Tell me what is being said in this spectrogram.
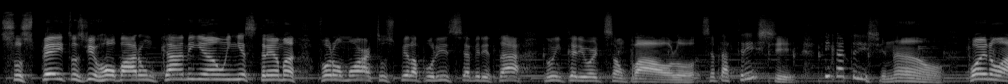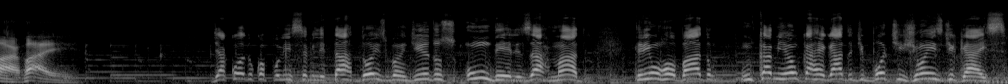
Suspeitos de roubar um caminhão em Extrema foram mortos pela polícia militar no interior de São Paulo. Você tá triste? Fica triste, não. Põe no ar, vai. De acordo com a polícia militar, dois bandidos, um deles armado, teriam roubado um caminhão carregado de botijões de gás.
